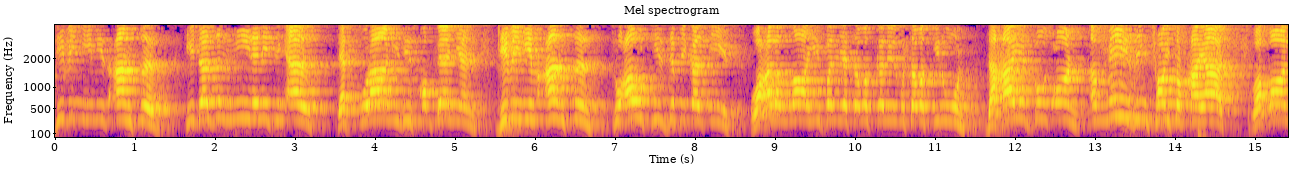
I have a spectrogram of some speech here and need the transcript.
giving him his answers. He doesn't need anything else. That Quran is his companion, giving him answers throughout his difficulties. وَعَلَى اللَّهِ فَلْيَتَوَكَّلِ الْمُتَوَكِّلُونَ The ayat goes on. Amazing choice of ayat. وَقَالَ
